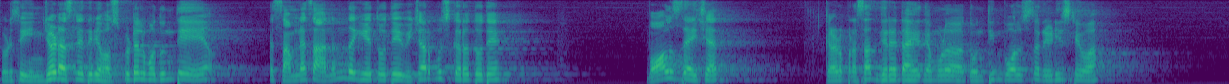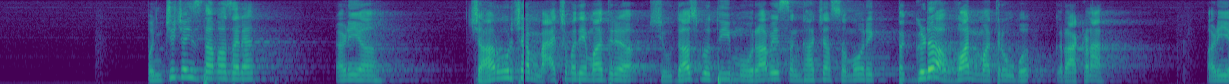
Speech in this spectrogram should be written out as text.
थोडेसे इंजर्ड असले तरी हॉस्पिटलमधून ते त्या सामन्याचा आनंद घेत होते विचारपूस करत होते. बॉल्स द्यायच्यात. कारण प्रसाद घरात आहे त्यामुळं दोन तीन बॉल्स तर रेडीच ठेवा. पंचेचाळीस धावा झाल्यात. आणि चार ओव्हरच्या मॅचमध्ये मात्र शिवदास स्मृती मोरावे संघाच्या समोर एक तगडं आव्हान मात्र उभं राखणार. आणि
